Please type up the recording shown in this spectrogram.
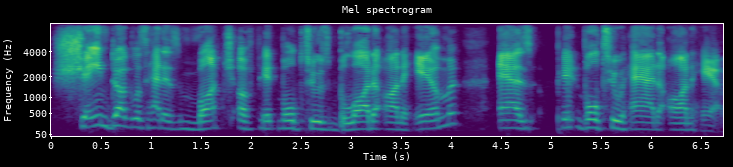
Shane Douglas had as much of Pitbull 2's blood on him as Pitbull 2 had on him.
